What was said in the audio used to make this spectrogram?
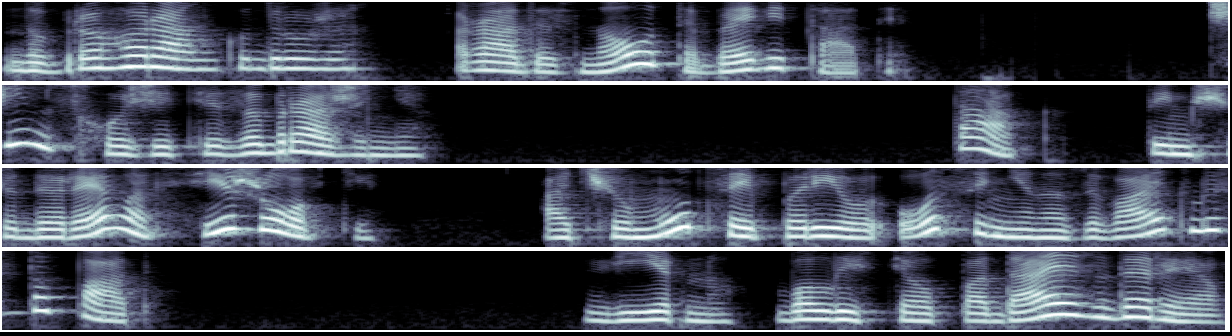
Доброго ранку, друже. Рада знову тебе вітати. Чим схожі ці зображення? Так, тим, що дерева всі жовті. А чому цей період осені називають листопад? Вірно, бо листя опадає з дерев.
